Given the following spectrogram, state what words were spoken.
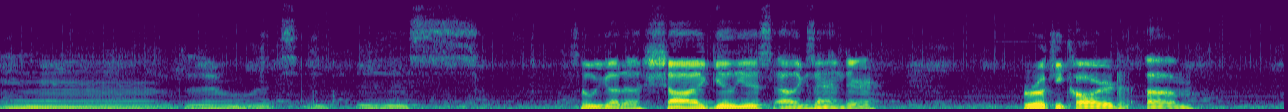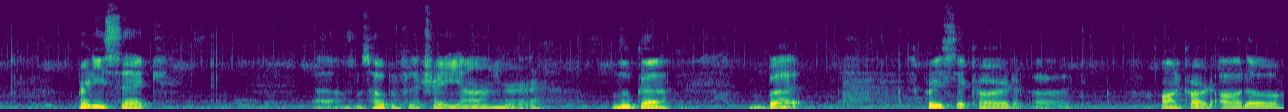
And So we got a Shai Gilgeous Alexander rookie card. Um, pretty sick. Um, was hoping for the Trae Young or Luka, but it's a pretty sick card. Uh, on card auto.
